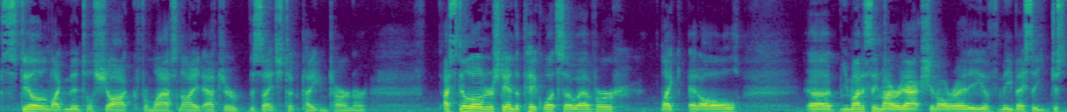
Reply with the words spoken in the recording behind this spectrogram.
still in like mental shock from last night after the Saints took Payton Turner. I still don't understand the pick whatsoever, like at all. Uh, you might have seen my reaction already of me basically just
